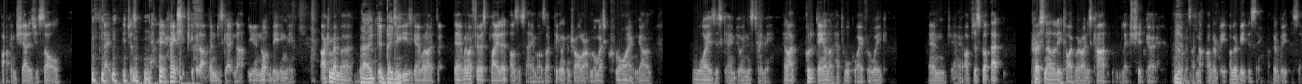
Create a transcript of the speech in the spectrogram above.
fucking shatters your soul, it just it makes you pick it up and just go, "Nah, you're not beating me." I can remember no, it, it beat two me. years ago when I yeah when I first played it, I was the same. I was like picking the controller up and almost crying, going, "Why is this game doing this to me?" And I put it down. I had to walk away for a week, and you know, I've just got that personality type where I just can't let shit go. Um, it's like no, got to beat. I've got to beat this thing. I've got to beat this thing.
